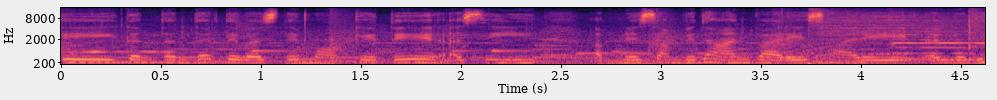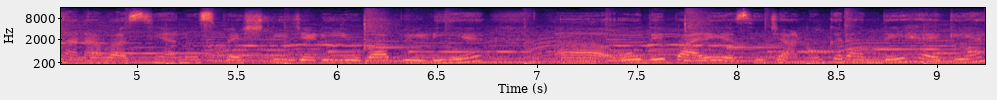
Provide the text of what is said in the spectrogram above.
ਤੇ ਗਣਤੰਤਰ ਦਿਵਸ ਦੇ ਮੌਕੇ ਤੇ ਅਸੀਂ ਆਪਣੇ ਸੰਵਿਧਾਨ ਬਾਰੇ ਸਾਰੇ ਲੁਧਿਆਣਾ ਵਾਸੀਆਂ ਨੂੰ ਸਪੈਸ਼ਲੀ ਜਿਹੜੀ ਯੁਵਾ ਪੀੜ੍ਹੀ ਹੈ ਉਹਦੇ ਬਾਰੇ ਅਸੀਂ ਜਾਣੂ ਕਰਾਉਂਦੇ ਹੈਗੇ ਆ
